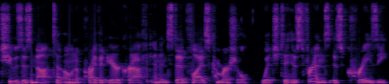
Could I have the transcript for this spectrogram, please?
chooses not to own a private aircraft and instead flies commercial, which to his friends is crazy.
